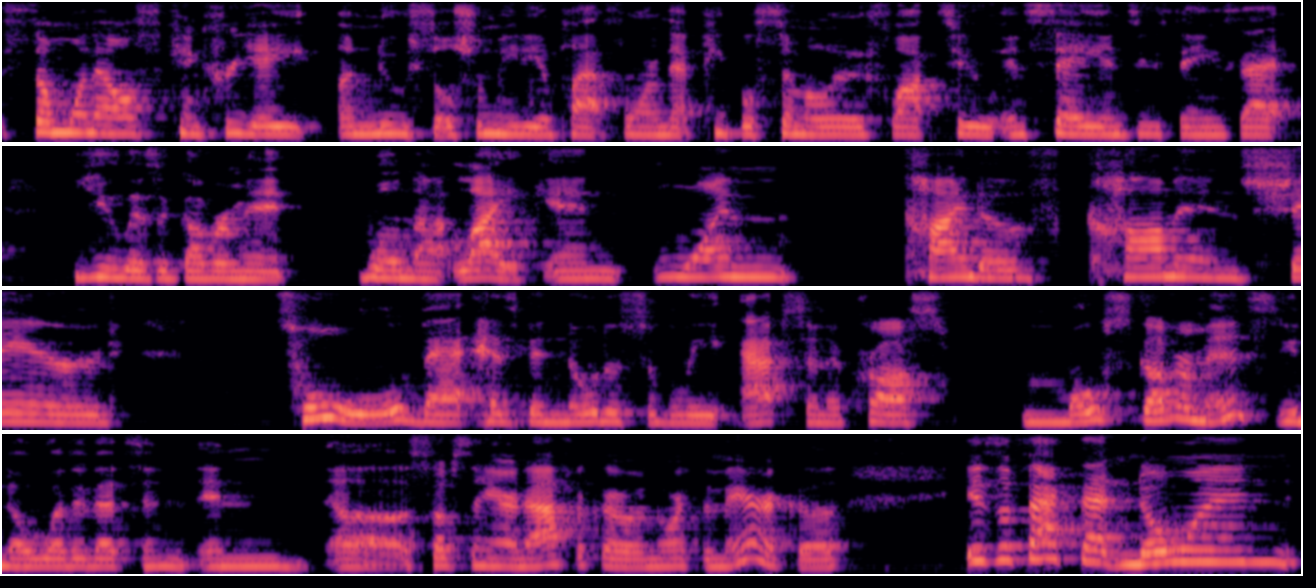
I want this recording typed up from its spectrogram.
Someone else can create a new social media platform that people similarly flock to and say and do things that you as a government will not like. And one kind of common shared tool that has been noticeably absent across most governments, you know, whether that's in in uh, sub-Saharan Africa or North America, is the fact that no one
